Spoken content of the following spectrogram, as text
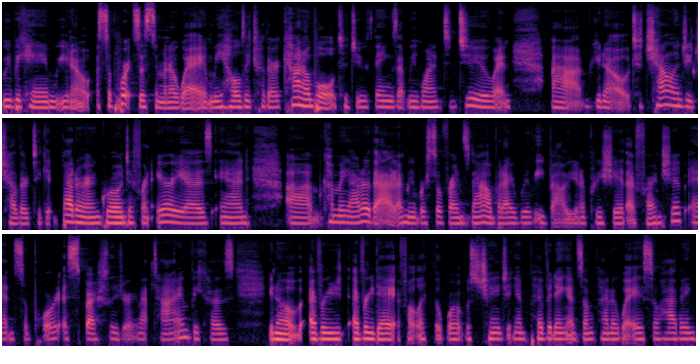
we became, you know, a support system in a way. And we held each other accountable to do things that we wanted to do and, um, you know, to challenge each other to get better and grow in different areas. And um, coming out of that, I mean, we're still friends now, but I really value and appreciate that friendship and support, especially during that time because, you know, every every day it felt like the world was changing and pivoting in some some kind of way. So having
